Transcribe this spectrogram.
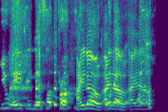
you aging yourself properly. I know, I know, I know.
